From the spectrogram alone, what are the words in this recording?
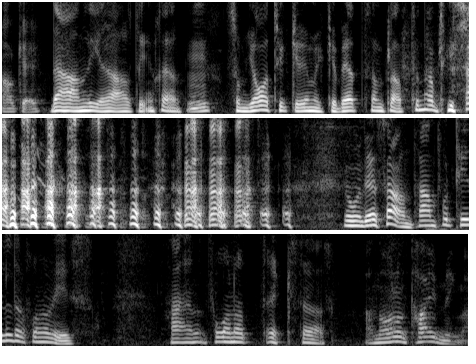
Ah, Okej. där han lirar allting själv. Mm. Som jag tycker är mycket bättre än plattorna blir. Jo, det är sant. Han får till det på något vis. Han får något extra. Han har någon timing va?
